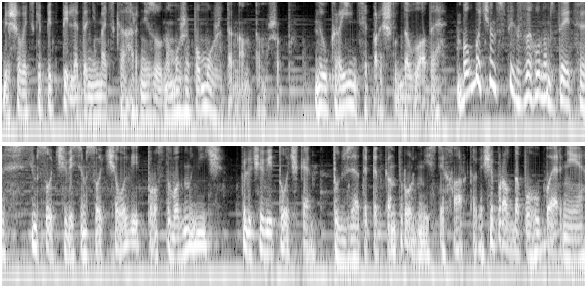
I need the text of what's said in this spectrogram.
Більшовицьке підпілля до німецького гарнізону. Може, поможете нам там, щоб не українці прийшли до влади. Болбачан встиг з загоном, здається, 700 чи 800 чоловік просто в одну ніч. Ключові точки тут взяти під контроль в місті Харкові. Щоправда, по губернії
